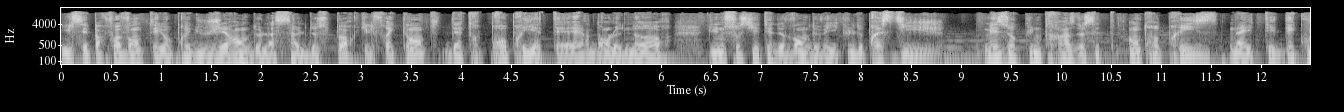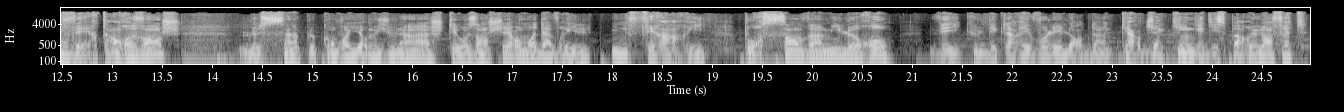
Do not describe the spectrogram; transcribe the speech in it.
Il s'est parfois vanté auprès du gérant de la salle de sport qu'il fréquente d'être propriétaire dans le Nord d'une société de vente de véhicules de prestige. Mais aucune trace de cette entreprise n'a été découverte. En revanche, le simple convoyeur musulin a acheté aux enchères au mois d'avril une Ferrari pour 120 000 euros. Véhicule déclaré volé lors d'un carjacking et disparu. En fait,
